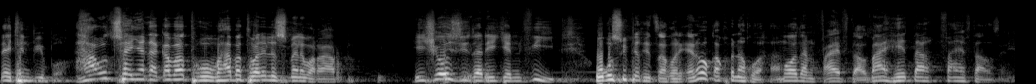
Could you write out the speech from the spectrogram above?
13 people, ga o tshwenyega ka batho ga batho ba le lesome le boraro He shows you that He can feed o go supegetsa gore ene o ka kgona go more than 5,000. ba heta 5000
